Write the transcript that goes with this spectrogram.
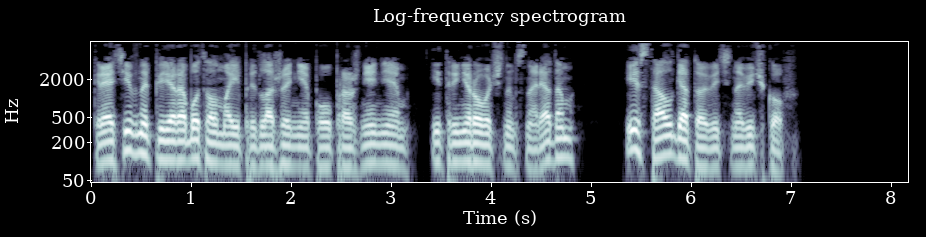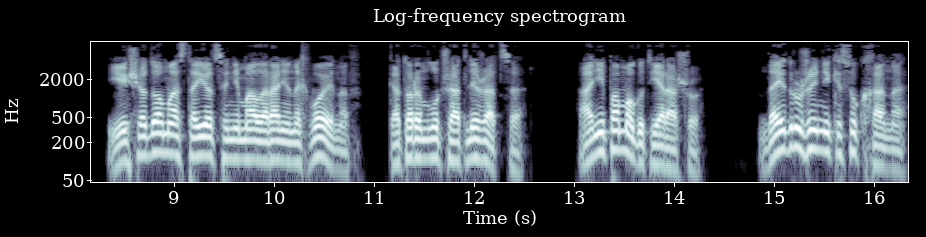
креативно переработал мои предложения по упражнениям и тренировочным снарядам и стал готовить новичков. Еще дома остается немало раненых воинов, которым лучше отлежаться. Они помогут Ярашу. Да и дружинники Сукхана,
